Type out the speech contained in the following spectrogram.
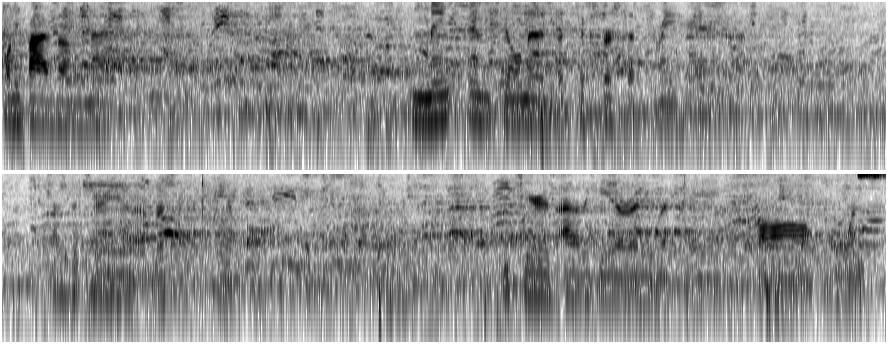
25s on the net. Meink and Gomez, the six versus the three here. Presbyterian versus Campbell. Gutierrez out of the gate already with a fall once.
